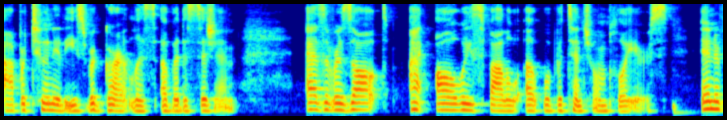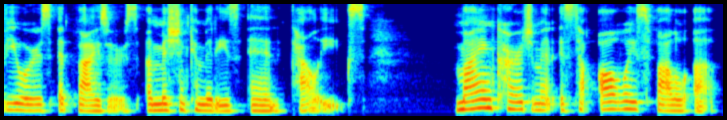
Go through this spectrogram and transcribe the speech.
opportunities regardless of a decision. As a result, I always follow up with potential employers, interviewers, advisors, admission committees, and colleagues. My encouragement is to always follow up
